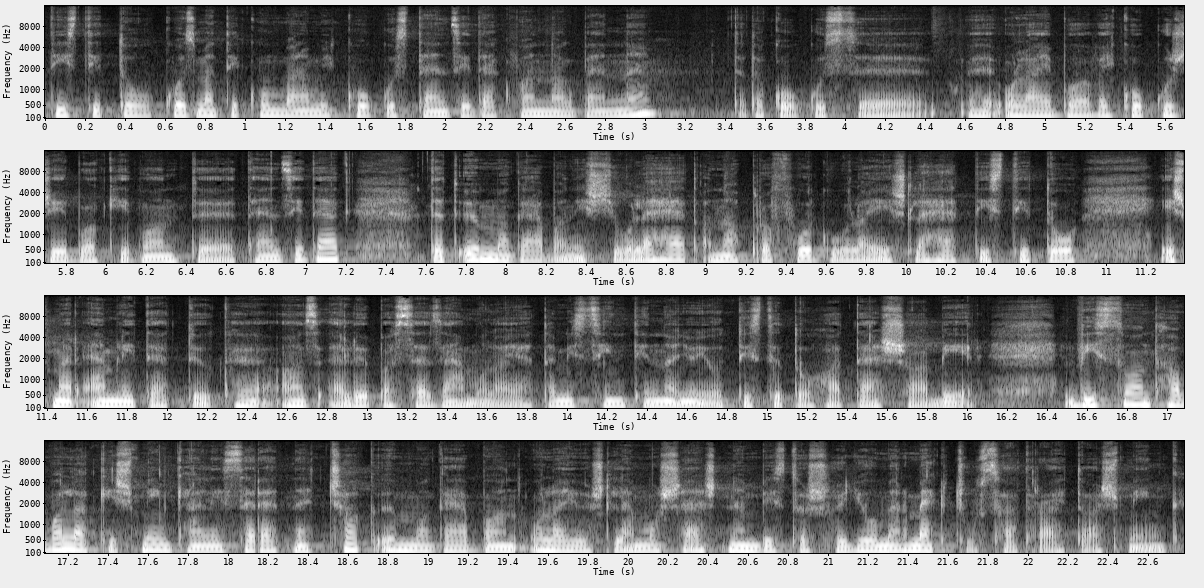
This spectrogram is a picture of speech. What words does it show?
tisztító kozmetikumban amúgy kókusztenzidek vannak benne, tehát a kókusz olajból vagy kókuszsírból kivont tenzidek, tehát önmagában is jó lehet, a napraforgóolaj is lehet tisztító, és már említettük az előbb a szezámolajat, ami szintén nagyon jó tisztító hatással bír. Viszont, ha valaki sminkálni szeretne csak önmagában olajos lemosás, nem biztos, hogy jó, mert megcsúszhat rajta a smink.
